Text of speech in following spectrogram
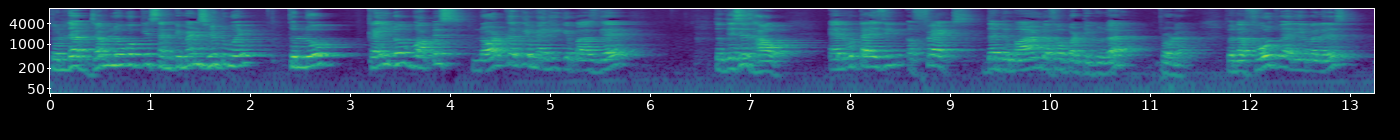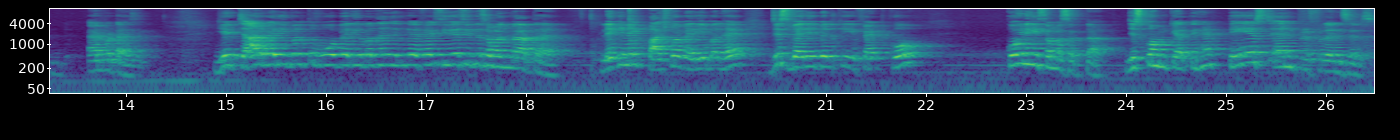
तो जब जब लोगों के सेंटिमेंट्स हिट हुए तो लोग, कई लोग वापस लौट करके मैगी के पास गए। तो this is how advertising affects the demand of a particular product तो the fourth variable is advertising ये चार वेरिएबल तो वो वेरिएबल है जिनका इफ़ेक्ट सीधे सीधे समझ में आता है। लेकिन एक पांचवा वेरिएबल है, जिस वेरिएबल के इफ़ेक्ट को कोई नहीं समझ सकता, जिसको हम कहते हैं taste and preferences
